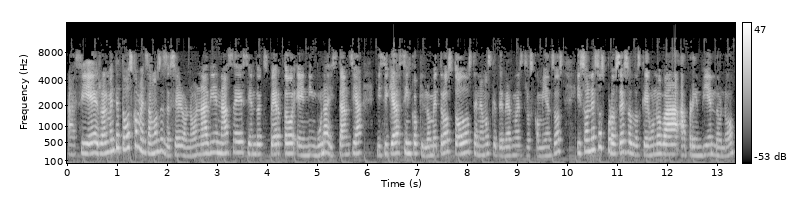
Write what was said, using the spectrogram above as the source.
Así es, realmente todos comenzamos desde cero, ¿no? Nadie nace siendo experto en ninguna distancia, ni siquiera cinco kilómetros, todos tenemos que tener nuestros comienzos y son esos procesos los que uno va aprendiendo, ¿no?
